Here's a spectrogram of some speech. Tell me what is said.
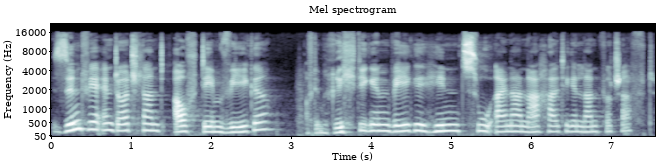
Sind wir in Deutschland auf dem Wege, auf dem richtigen Wege hin zu einer nachhaltigen Landwirtschaft?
